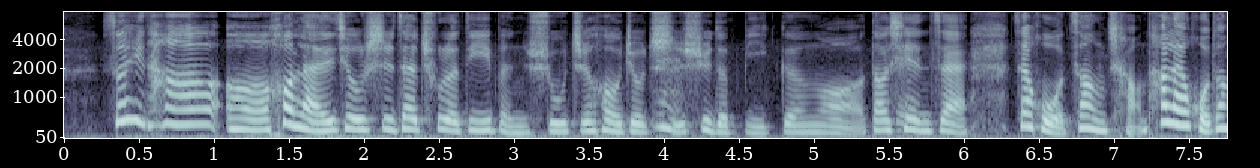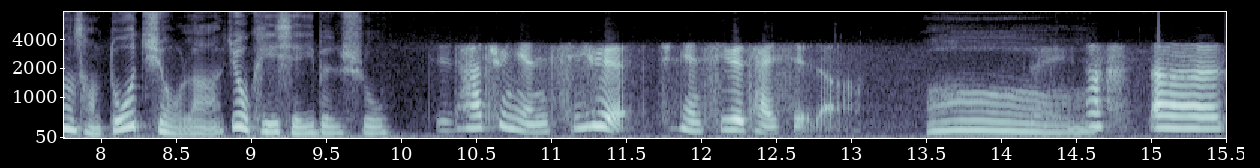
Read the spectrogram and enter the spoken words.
所以他呃后来就是在出了第一本书之后，就持续的笔耕哦，嗯、到现在在火葬场。他来火葬场多久了？又可以写一本书？其实他去年七月，去年七月才写的。哦，对，那呃，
